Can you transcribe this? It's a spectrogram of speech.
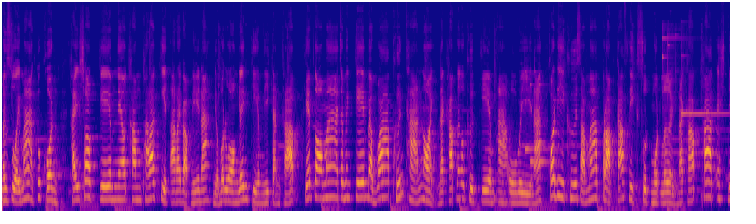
มันสวยมากทุกคน ใครชอบเกมแนวทำภารกิจอะไรแบบนี้นะ เดี๋ยวมาลองเล่นเกมนี้กันครับ เกมต่อมาจะเป็นเกมแบบว่าพื้นฐานหน่อยนะครับ นั่นก็คือเกม ROV นะ ข้อดีคือสามารถปรับกราฟิกสุดหมดเลยนะครับ ภาพ HD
